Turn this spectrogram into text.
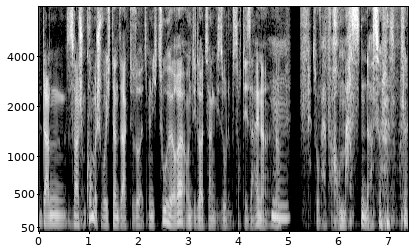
dann, das war schon komisch, wo ich dann sagte, so, jetzt bin ich Zuhörer und die Leute sagen, wieso, du bist doch Designer, ne? mhm. ne? So, warum machst du denn das? Ne?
